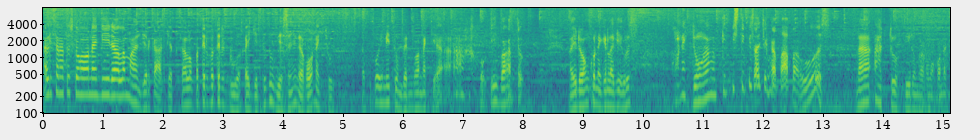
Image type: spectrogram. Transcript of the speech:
Kali 100 konek di dalam anjir kaget. Kalau petir-petir dua kayak gitu tuh biasanya nggak konek cuy. Tapi kok ini tumben konek ya? Ah, Oke banget cuy. Ayo dong konekin lagi us connect dong tipis-tipis aja nggak apa-apa us. Nah aduh biru nggak mau connect.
